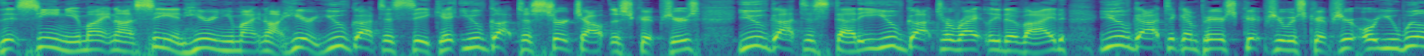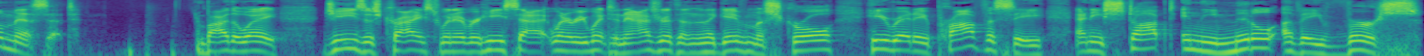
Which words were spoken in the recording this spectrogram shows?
That seeing you might not see and hearing you might not hear. You've got to seek it. You've got to search out the scriptures. You've got to study. You've got to rightly divide. You've got to compare scripture with scripture or you will miss it. By the way, Jesus Christ, whenever he sat, whenever he went to Nazareth and they gave him a scroll, he read a prophecy and he stopped in the middle of a verse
